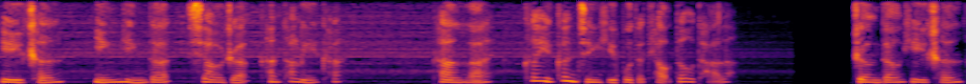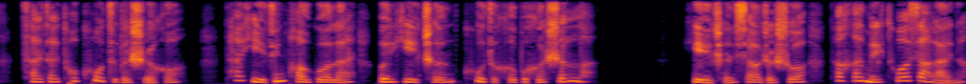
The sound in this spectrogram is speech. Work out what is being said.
逸晨盈盈的笑着看他离开，看来可以更进一步的挑逗他了。正当逸晨。才在脱裤子的时候，他已经跑过来问逸晨裤子合不合身了。逸晨笑着说：“他还没脱下来呢。”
